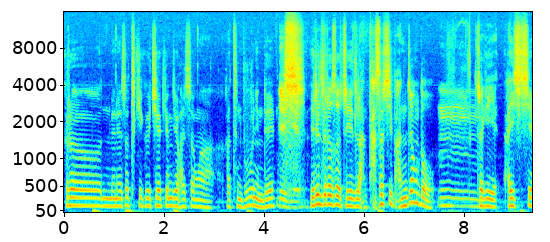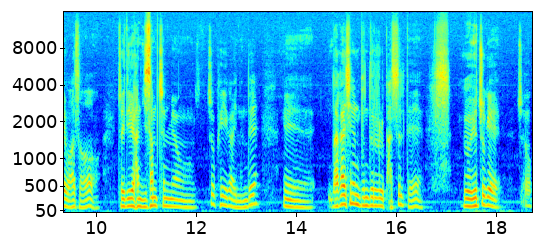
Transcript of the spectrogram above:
그런 면에서 특히 그 지역 경제 활성화 같은 부분인데 예, 예. 예를 들어서 저희들 한 5시 반 정도 음. 저기 ICC에 와서 저희들이 한 2, 3천 명 쭉 회의가 있는데 예, 나가시는 분들을 봤을 때 그 이쪽에 쭉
